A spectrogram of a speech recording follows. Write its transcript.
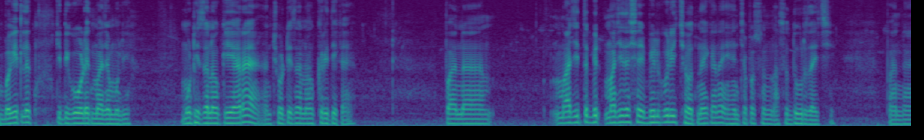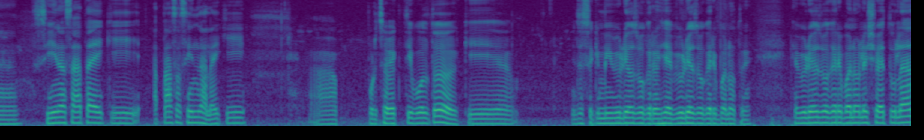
बघितलं किती गोड आहेत माझ्या मुली. मोठीचं नाव कियारा आहे आणि छोटीचं नाव कृतिक आहे. पण माझी तर बिल माझी तशी बिलकुल इच्छा होत नाही का नाही ह्यांच्यापासून असं दूर जायची. पण सीन असा आता आहे की आता असा सीन झाला आहे की पुढचा व्यक्ती बोलतो की जसं की मी व्हिडिओज वगैरे ह्या व्हिडिओज वगैरे बनवतो आहे हे व्हिडिओज वगैरे बनवल्याशिवाय तुला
